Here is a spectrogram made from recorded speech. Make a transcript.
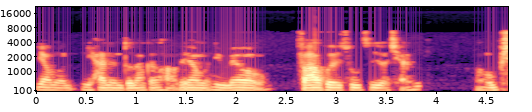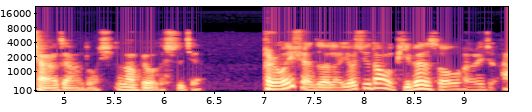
要么你还能得到更好的，要么你没有发挥出自己的潜力。我不想要这样的东西，浪费我的时间。很容易选择的，尤其当我疲惫的时候，我很容易觉得，啊，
